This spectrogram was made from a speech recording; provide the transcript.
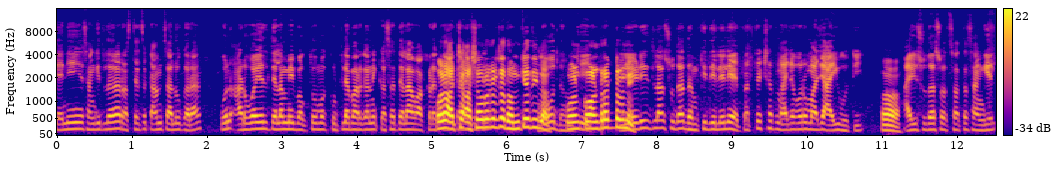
त्यांनी सांगितलं रस्त्याचं काम चालू करा. कोण अडवा येईल त्याला मी बघतो. मग कुठल्या मार्गाने कसं त्याला वाकडं अशा प्रकारच्या धमक्या दिल्या. हो. कॉन्ट्रॅक्टरने लेडीजला सुद्धा धमकी दिलेली आहे. प्रत्यक्षात माझ्याबरोबर माझी आई होती. आई सुद्धा स्व- स्वतः सांगेल.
